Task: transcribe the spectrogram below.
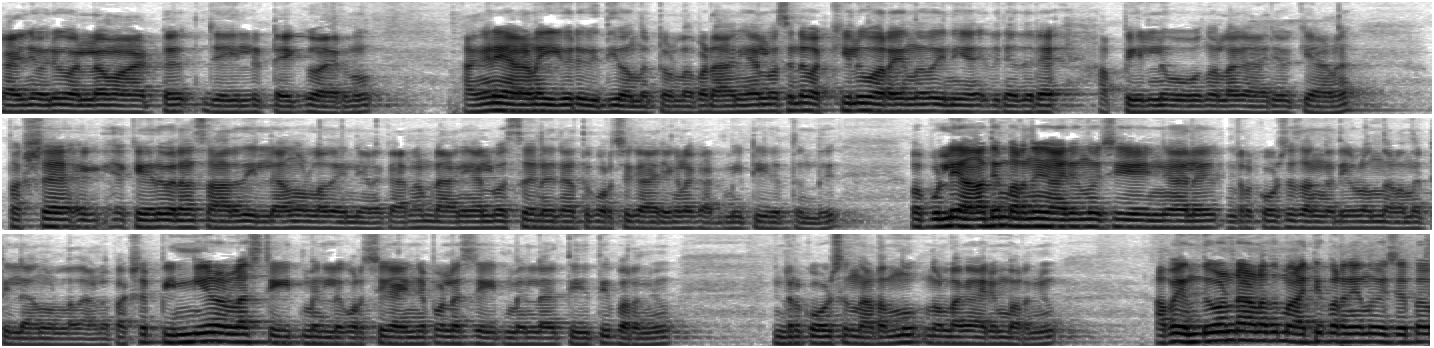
കഴിഞ്ഞ ഒരു കൊല്ലമായിട്ട് ജയിലിൽ ജയിലിലിട്ടേക്കുമായിരുന്നു അങ്ങനെയാണ് ഈ ഒരു വിധി വന്നിട്ടുള്ളത്. അപ്പോൾ ഡാനിയൽ ആൽവസിന്റെ വക്കീൽ പറയുന്നത് ഇനി ഇതിനെതിരെ അപ്പീലിന് പോകുന്നുള്ള കാര്യമൊക്കെയാണ്. പക്ഷേ കയറി വരാൻ സാധ്യതയില്ല എന്നുള്ളത് തന്നെയാണ്. കാരണം ഡാനിയൽ ആൽവസ് തന്നെ ഇതിനകത്ത് കുറച്ച് കാര്യങ്ങളൊക്കെ അഡ്മിറ്റ് ചെയ്തിട്ടുണ്ട്. അപ്പോൾ പുള്ളി ആദ്യം പറഞ്ഞ കാര്യം എന്ന് വെച്ച് കഴിഞ്ഞാൽ ഇന്റർകോഴ്സ് സംഗതികളൊന്നും നടന്നിട്ടില്ല എന്നുള്ളതാണ്. പക്ഷേ പിന്നീടുള്ള സ്റ്റേറ്റ്മെന്റിൽ കുറച്ച് കഴിഞ്ഞപ്പോഴുള്ള സ്റ്റേറ്റ്മെന്റിൽ തിരുത്തി പറഞ്ഞു. ഇന്റർകോഴ്സ് നടന്നു എന്നുള്ള കാര്യം പറഞ്ഞു. അപ്പോൾ എന്തുകൊണ്ടാണ് അത് മാറ്റി പറഞ്ഞതെന്ന് ചോദിച്ചപ്പോൾ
